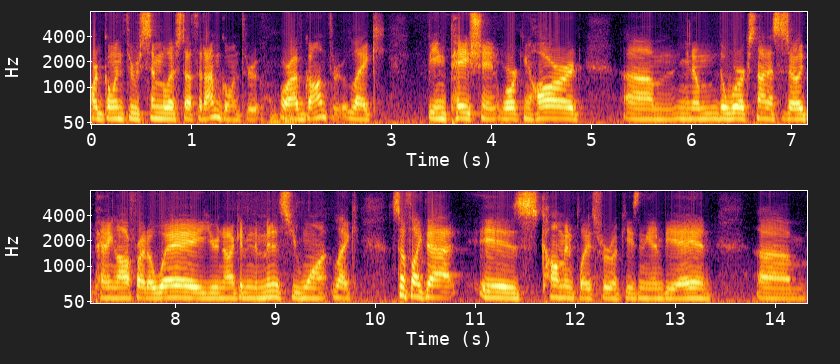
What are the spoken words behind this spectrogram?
are going through similar stuff that I'm going through or I've gone through, like being patient, working hard. Um, you know, the work's not necessarily paying off right away. You're not getting the minutes you want. Like stuff like that is commonplace for rookies in the NBA, and um,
